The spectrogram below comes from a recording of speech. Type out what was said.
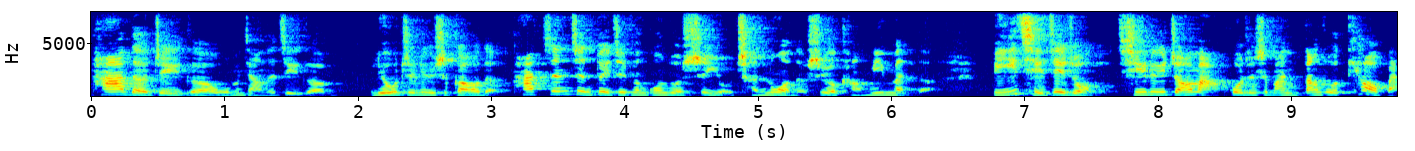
他的这个我们讲的这个留职率是高的，他真正对这份工作是有承诺的，是有 commitment 的，比起这种骑驴找马或者是把你当做跳板。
